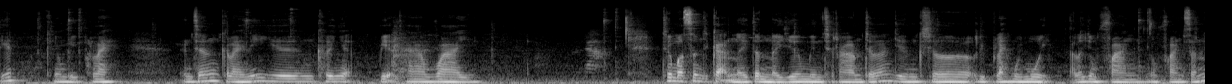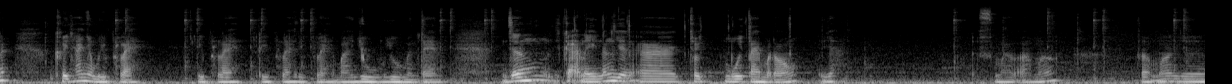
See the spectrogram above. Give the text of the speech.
ទៀតខ្ញុំ replace អញ្ចឹងកន្លែងនេះយើងឃើញពាក្យថាវាយ ចឹងបើសិនជាករណីតន័យយើងមានច្រើនអញ្ចឹងយើងខ្ជិល replace មួយមួយឥឡូវខ្ញុំ find ខ្ញុំ find សិនណាឃើញហើយខ្ញុំ replace replace replace replace បាទ u u មែនតើអញ្ចឹងករណីហ្នឹងយើងអាចចុចមួយតែម្ដងយ៉ាស្មើអស់មកតមកយើង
